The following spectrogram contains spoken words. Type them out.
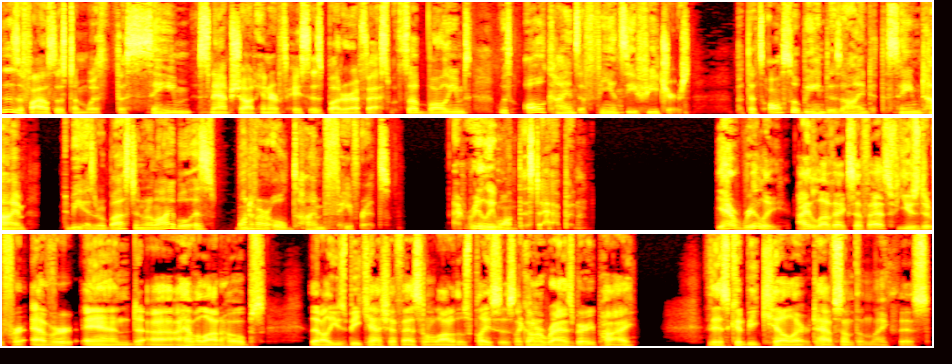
This is a file system with the same snapshot interface as Btrfs with subvolumes, with all kinds of fancy features, but that's also being designed at the same time to be as robust and reliable as one of our old time favorites. I really want this to happen. Yeah, really. I love XFS, used it forever, and uh, I have a lot of hopes that I'll use Bcachefs in a lot of those places. Like on a Raspberry Pi, this could be killer to have something like this.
